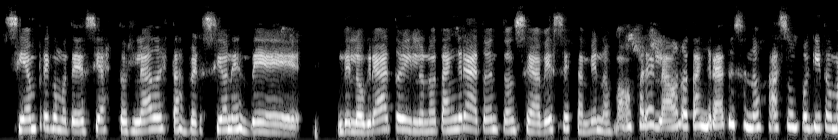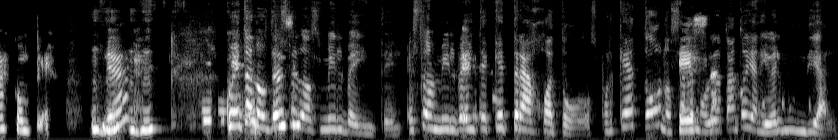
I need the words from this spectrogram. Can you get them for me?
siempre, como te decía, estos lados, estas versiones de, de lo grato y lo no tan grato, entonces a veces también nos vamos para el lado no tan grato y se nos hace un poquito más complejo. ¿ya? Cuéntanos de ese 2020. Este 2020, ¿qué trajo a todos? ¿Por qué a todos nos ha removido tanto y a nivel mundial?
